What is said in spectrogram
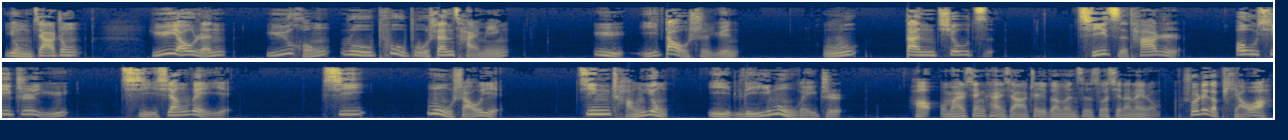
永嘉中，余姚人于洪入瀑布山采茗。遇一道士云：“吾丹丘子，其子他日，欧西之余，起相位也。昔木少也，今常用以梨木为之。”好，我们还是先看一下这一段文字所写的内容。说这个瓢啊，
